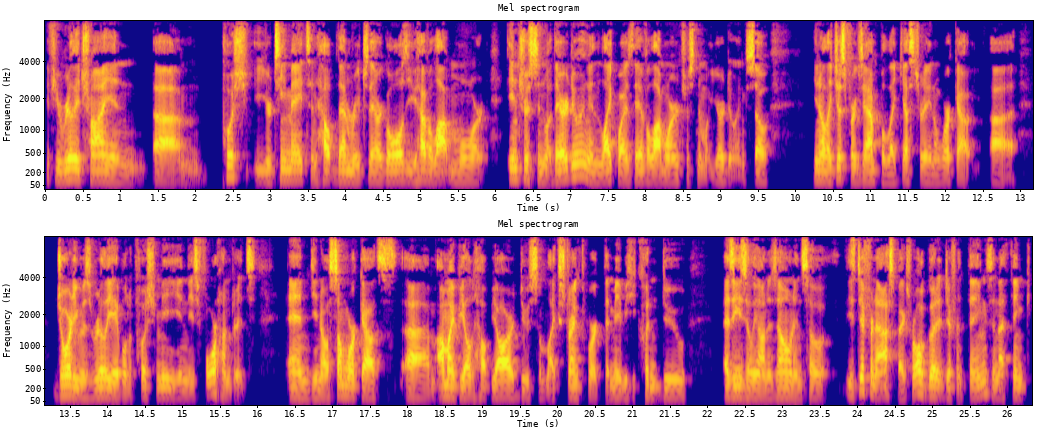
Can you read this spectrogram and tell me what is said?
if you really try and um, push your teammates and help them reach their goals, you have a lot more interest in what they're doing, and likewise, they have a lot more interest in what you're doing. So you know, like just for example, like yesterday in a workout, uh, Geordie was really able to push me in these 400s. And, you know, some workouts, um, I might be able to help Yared do some like strength work that maybe he couldn't do as easily on his own. And so these different aspects, we're all good at different things. And I think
